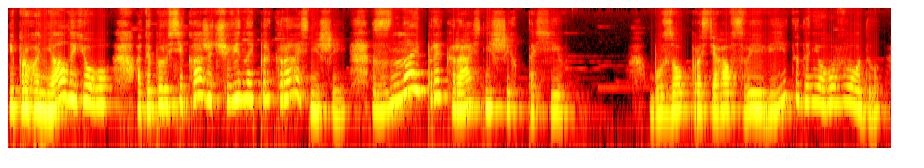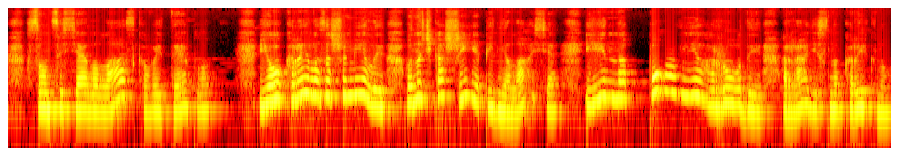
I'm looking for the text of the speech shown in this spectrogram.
і проганяли його, а тепер усі кажуть, що він найпрекрасніший з найпрекрасніших птахів. Бузок простягав свої віти до нього в воду, сонце сяйло ласково й тепло. Його крила зашуміли, гнучка шия піднялася, і він на повні груди радісно крикнув.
